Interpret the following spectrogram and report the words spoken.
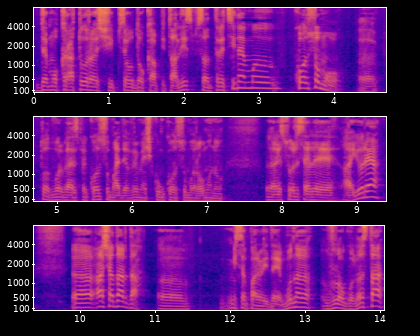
democratură și pseudocapitalism să întreținem uh, consumul. Uh, tot vorbea despre consum mai devreme și cum consumă românul resursele aiurea. Uh, așadar, da, mi se pare o idee bună, vlogul ăsta.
